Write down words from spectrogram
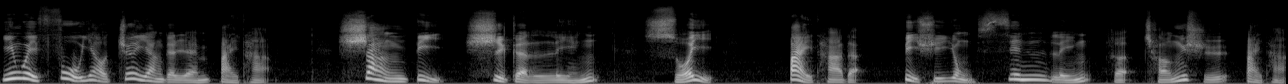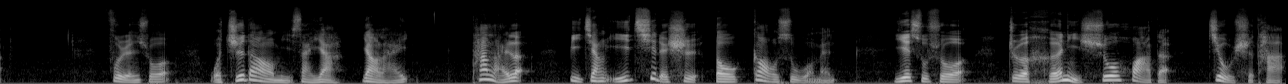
因为父要这样的人拜他。上帝是个灵，所以拜他的必须用心灵和诚实拜他。妇人说：“我知道米赛亚要来，他来了，必将一切的事都告诉我们。”耶稣说：“这和你说话的。”就是他，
